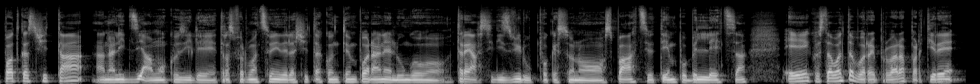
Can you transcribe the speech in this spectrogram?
podcast città analizziamo così le trasformazioni della città contemporanea lungo tre assi di sviluppo che sono spazio, tempo, bellezza e questa volta vorrei provare a partire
